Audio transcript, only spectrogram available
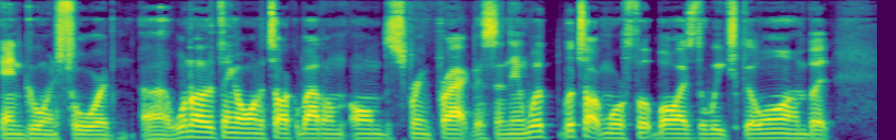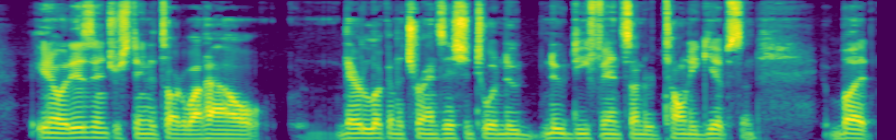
and going forward. Uh, one other thing I want to talk about on, on the spring practice, and then we'll, we'll talk more football as the weeks go on. But, you know, it is interesting to talk about how they're looking to transition to a new, new defense under Tony Gibson. But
